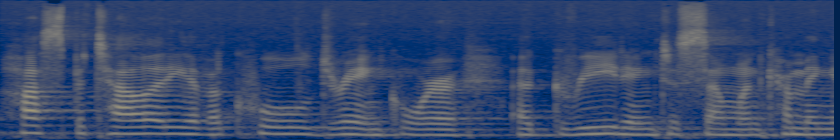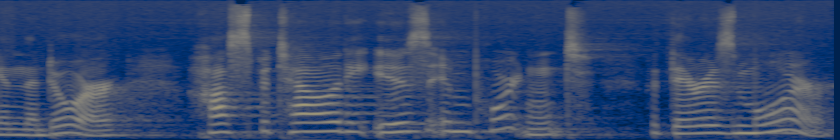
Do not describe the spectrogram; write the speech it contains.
hospitality of a cool drink or a greeting to someone coming in the door. Hospitality is important, but there is more.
